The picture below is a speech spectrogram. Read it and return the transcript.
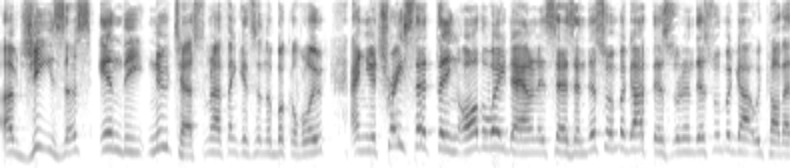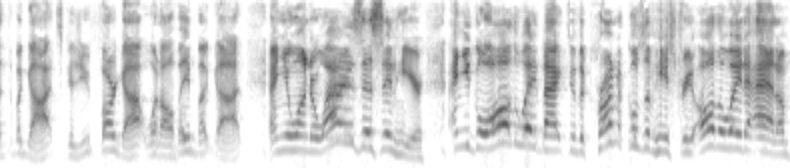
of Jesus in the New Testament, I think it's in the book of Luke, and you trace that thing all the way down, and it says, and this one begot this one, and this one begot, we call that the begots, because you forgot what all they begot. And you wonder, why is this in here? And you go all the way back through the chronicles of history, all the way to Adam,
